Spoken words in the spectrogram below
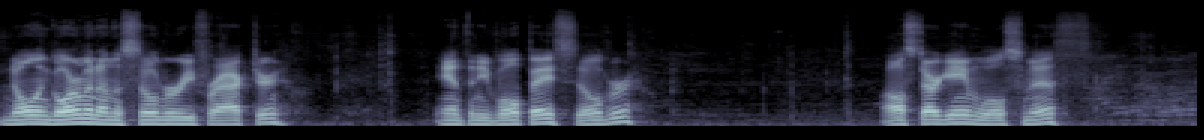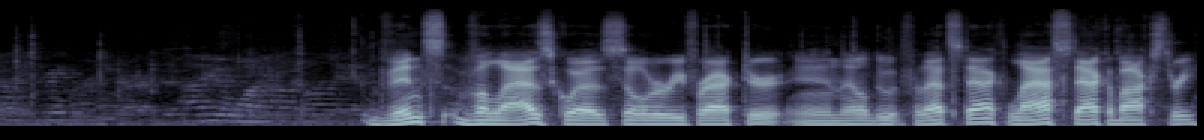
Nolan Gorman on the silver refractor. Anthony Volpe, silver. All Star game, Will Smith. Vince Velasquez, silver refractor. And that'll do it for that stack. Last stack of box three.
